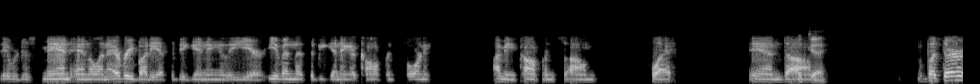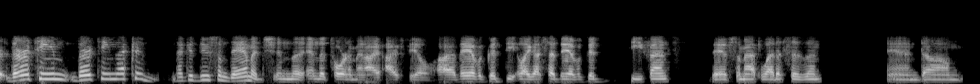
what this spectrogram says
they were just manhandling everybody at the beginning of the year, even at the beginning of conference tourney. I mean conference um play. And um, okay. But they're they're a team they're a team that could that could do some damage in the in the tournament. I I feel uh, they have a good de- like I said they have a good defense. They have some athleticism, and um,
